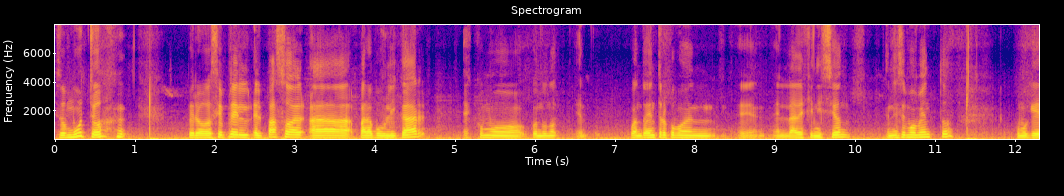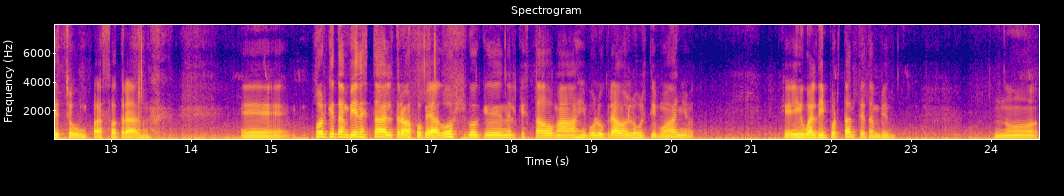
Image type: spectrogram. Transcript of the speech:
son muchos, pero siempre el, paso para publicar es como cuando uno cuando entro como en, la definición en ese momento, como que he hecho un paso atrás. Eh, porque también está el trabajo pedagógico que en el que he estado más involucrado en los últimos años, que es igual de importante también. No,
